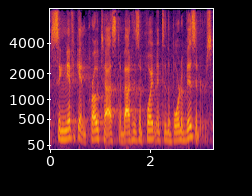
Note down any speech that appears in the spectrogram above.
significant protest about his appointment to the Board of Visitors.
